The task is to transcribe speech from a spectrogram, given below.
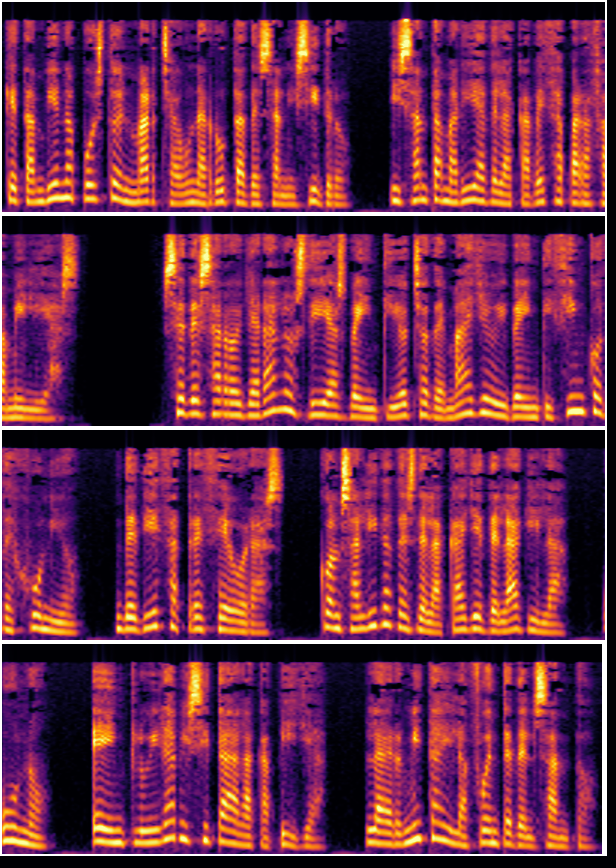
que también ha puesto en marcha una ruta de San Isidro y Santa María de la Cabeza para familias. Se desarrollará los días 28 de mayo y 25 de junio, de 10 a 13 horas, con salida desde la calle del Águila, 1, e incluirá visita a la capilla, la ermita y la fuente del santo.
